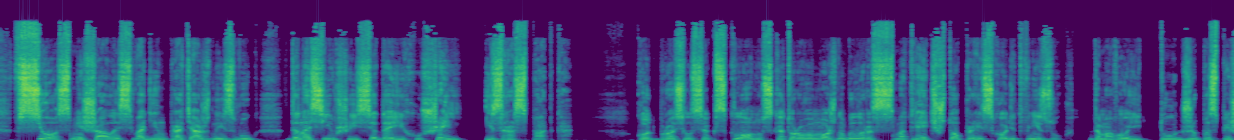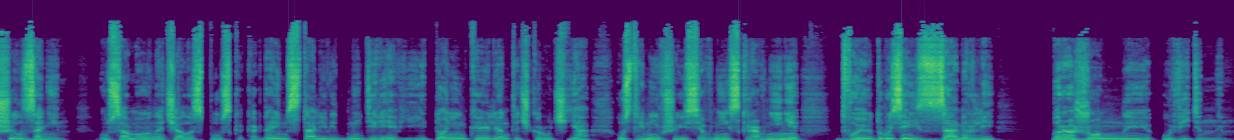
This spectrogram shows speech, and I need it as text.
— все смешалось в один протяжный звук, доносившийся до их ушей из распадка. Кот бросился к склону, с которого можно было рассмотреть, что происходит внизу. Домовой тут же поспешил за ним. У самого начала спуска, когда им стали видны деревья и тоненькая ленточка ручья, устремившаяся вниз к равнине, двое друзей замерли, пораженные увиденным.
